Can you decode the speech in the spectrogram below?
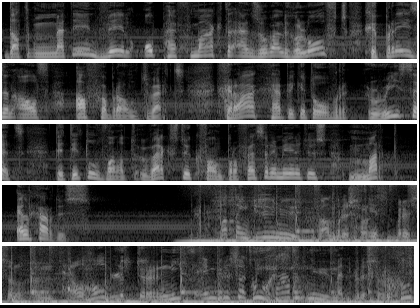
dat meteen veel ophef maakte en zowel geloofd, geprezen als afgebrand werd. Graag heb ik het over Reset, de titel van het werkstuk van professor emeritus Mark Elgardus. Wat denkt u nu van Brussel? Is Brussel een helhol? Lukt er niets in Brussel? Hoe gaat het nu met Brussel? Goed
